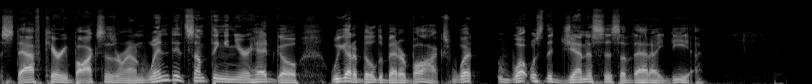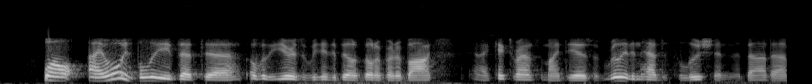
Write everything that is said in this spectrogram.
staff carry boxes around. When did something in your head go? We got to build a better box. What what was the genesis of that idea? Well, I always believed that uh, over the years that we need to build, build a better box, and I kicked around some ideas, but really didn't have the solution. About uh,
